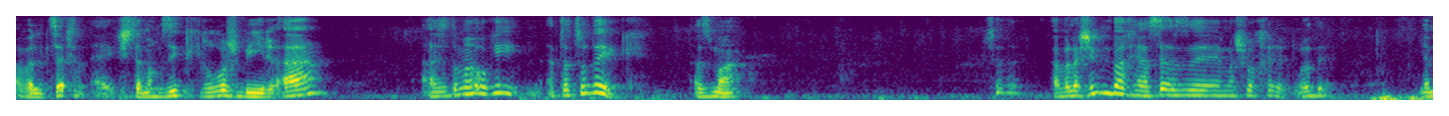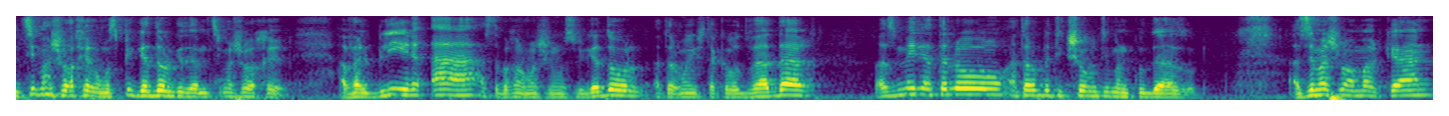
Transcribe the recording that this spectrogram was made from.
אבל צריך, כשאתה מחזיק ראש ביראה, אז אתה אומר, אוקיי, אתה צודק, אז מה? בסדר, אבל השם יתברך יעשה זה משהו אחר, לא יודע. ימציא משהו אחר, הוא מספיק גדול כדי להמציא משהו אחר. אבל בלי יראה, אז אתה בכלל משהו מספיק גדול, אתה לא מרגיש את הכבוד והדר, ואז מילא אתה לא, אתה לא בתקשורת עם הנקודה הזאת. אז זה מה שהוא אמר כאן,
